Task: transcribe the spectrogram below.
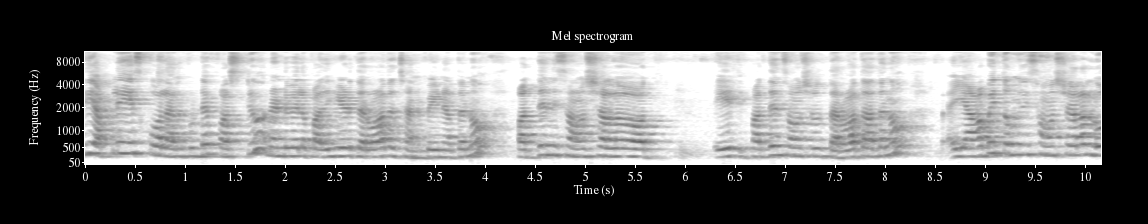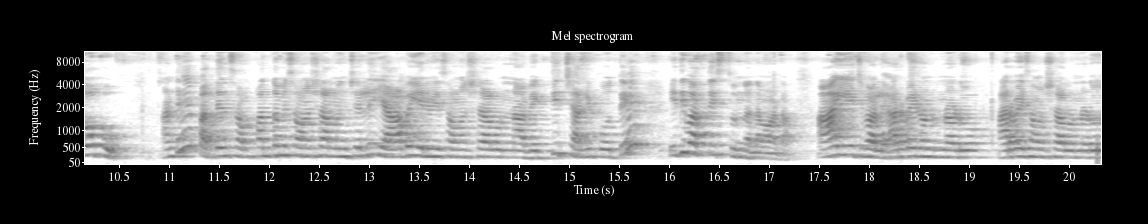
ఇది అప్లై చేసుకోవాలనుకుంటే ఫస్ట్ రెండు వేల పదిహేడు తర్వాత చనిపోయిన అతను పద్దెనిమిది సంవత్సరాల ఏ పద్దెనిమిది సంవత్సరాల తర్వాత అతను యాభై తొమ్మిది సంవత్సరాల లోపు అంటే పద్దెనిమిది సం పంతొమ్మిది సంవత్సరాల నుంచి వెళ్ళి యాభై ఎనిమిది సంవత్సరాలు ఉన్న వ్యక్తి చనిపోతే ఇది వర్తిస్తుంది అన్నమాట ఆ ఏజ్ వాళ్ళు అరవై రెండు ఉన్నాడు అరవై సంవత్సరాలు ఉన్నాడు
